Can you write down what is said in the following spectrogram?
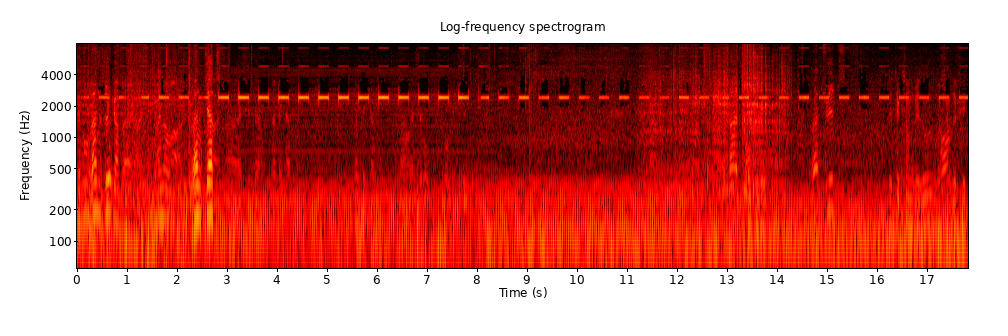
c'est bon. 22. Impeccable. Ça peut rien avoir. hein. 24. Super. Impeccable. Impeccable. Bah ouais, c'est bon. C'est bon, vite fait. 28. Détection de réseau, recherche de fuite.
